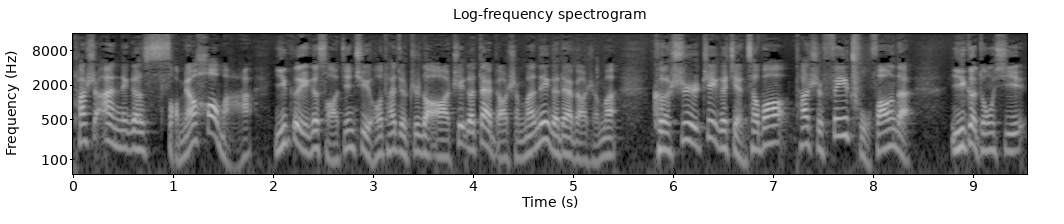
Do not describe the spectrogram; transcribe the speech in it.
它是按那个扫描号码一个一个扫进去以后，他就知道啊，这个代表什么，那个代表什么。可是这个检测包它是非处方的一个东西。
